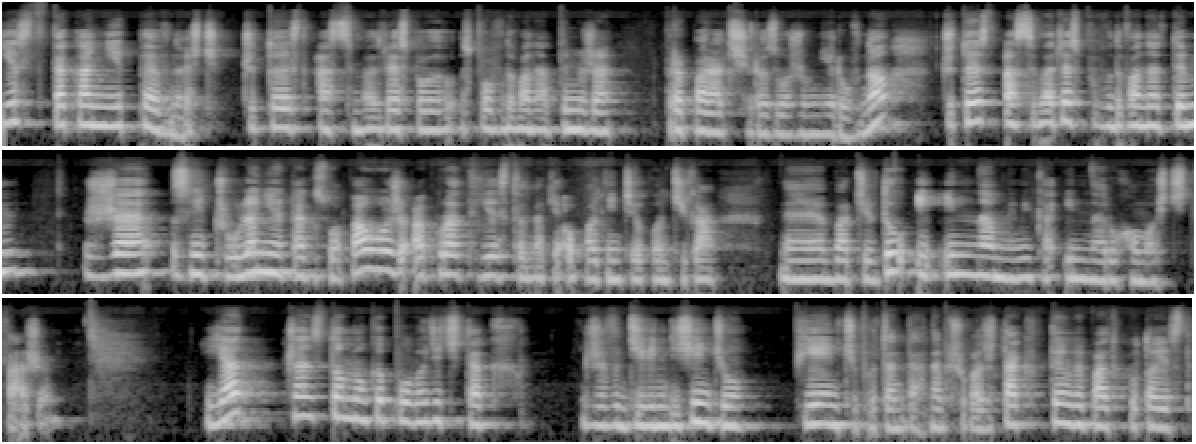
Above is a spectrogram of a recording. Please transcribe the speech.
jest taka niepewność, czy to jest asymetria spowodowana tym, że preparat się rozłożył nierówno, czy to jest asymetria spowodowana tym, że znieczulenie tak złapało, że akurat jest to takie opadnięcie kącika e, bardziej w dół i inna mimika, inna ruchomość twarzy. Ja często mogę powiedzieć tak, że w 95% na przykład, że tak w tym wypadku to jest,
